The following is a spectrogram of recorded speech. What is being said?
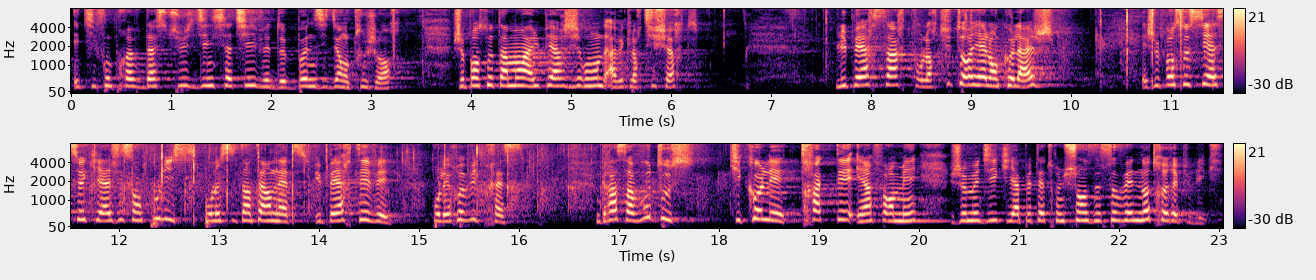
et qui font preuve d'astuces, d'initiatives et de bonnes idées en tout genre. Je pense notamment à UPR Gironde avec leurs t-shirts, l'UPR Sarthe pour leur tutoriel en collage, et je pense aussi à ceux qui agissent en coulisses pour le site internet UPR TV, pour les revues de presse. Grâce à vous tous qui collez, tractez et informez, je me dis qu'il y a peut-être une chance de sauver notre République.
